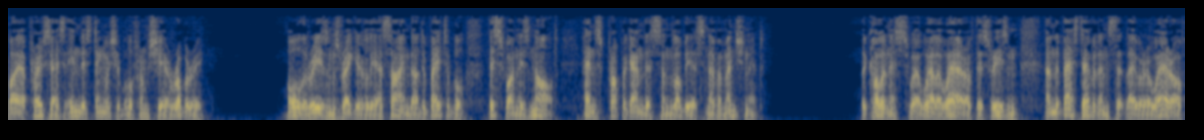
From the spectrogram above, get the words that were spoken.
by a process indistinguishable from sheer robbery. All the reasons regularly assigned are debatable. This one is not, hence propagandists and lobbyists never mention it. The colonists were well aware of this reason, and the best evidence that they were aware of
